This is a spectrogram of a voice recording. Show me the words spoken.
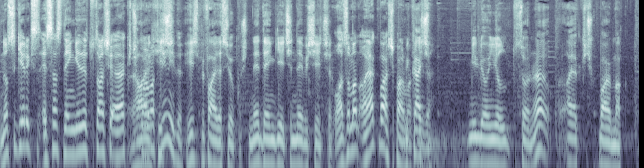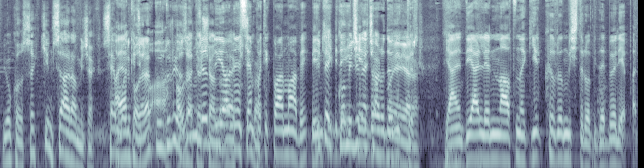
Nasıl gereksiz? Esas dengede tutan şey ayak küçük Hayır, parmak hiç, değil miydi? Hiçbir faydası yokmuş. Ne denge için ne bir şey için. O zaman ayak baş parmak Birkaç mıydı? milyon yıl sonra ayak küçük parmak yok olsa kimse aramayacak. Sembolik Ayak küçük- olarak Aa, durduruyor mu zaten şu anda. Dünyanın en küçük sempatik parmağı abi. Benimki tek bir, de içeri doğru dönüktür. yarar. Yani diğerlerinin altına girip kıvrılmıştır o bir de böyle yapar.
